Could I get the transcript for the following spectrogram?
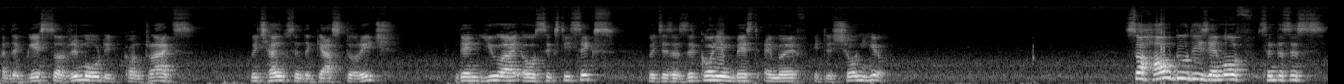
and the guests are removed, it contracts, which helps in the gas storage. Then UiO66, which is a zirconium based MOF, it is shown here. So, how do these MOF synthesis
